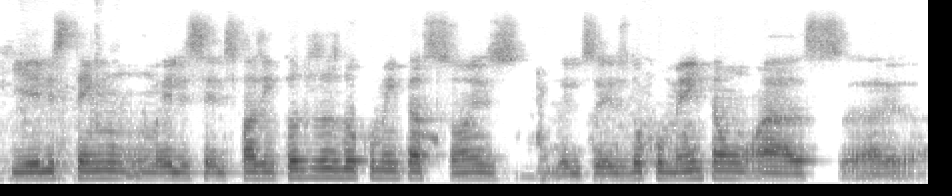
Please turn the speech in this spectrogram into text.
que eles têm um, eles, eles fazem todas as documentações, eles, eles documentam as uh,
